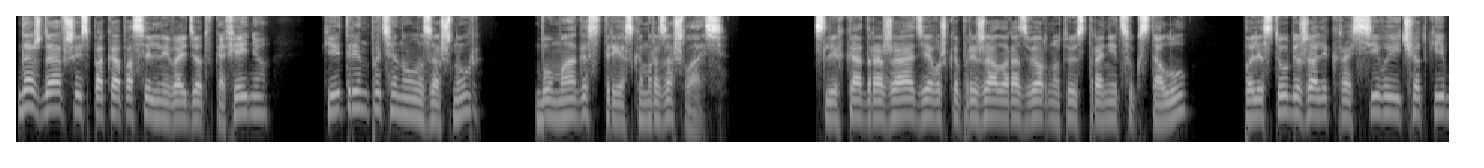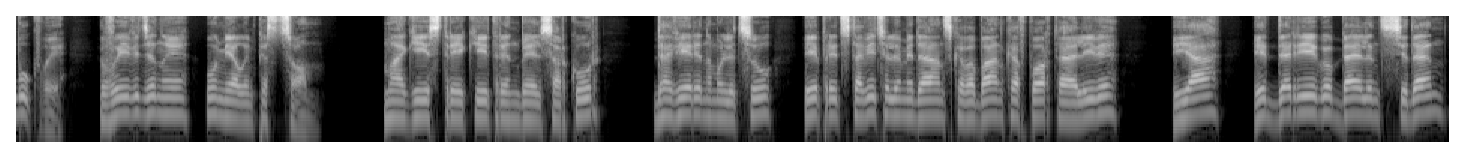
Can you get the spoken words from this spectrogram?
Дождавшись, пока посыльный войдет в кофейню, Китрин потянула за шнур Бумага с треском разошлась. Слегка дрожа, девушка прижала развернутую страницу к столу. По листу бежали красивые и четкие буквы, выведенные умелым песцом. Магистре Китренбель Саркур, доверенному лицу и представителю Медианского банка в Порто-Оливе, я, Иддеригу Белленс Сиден,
